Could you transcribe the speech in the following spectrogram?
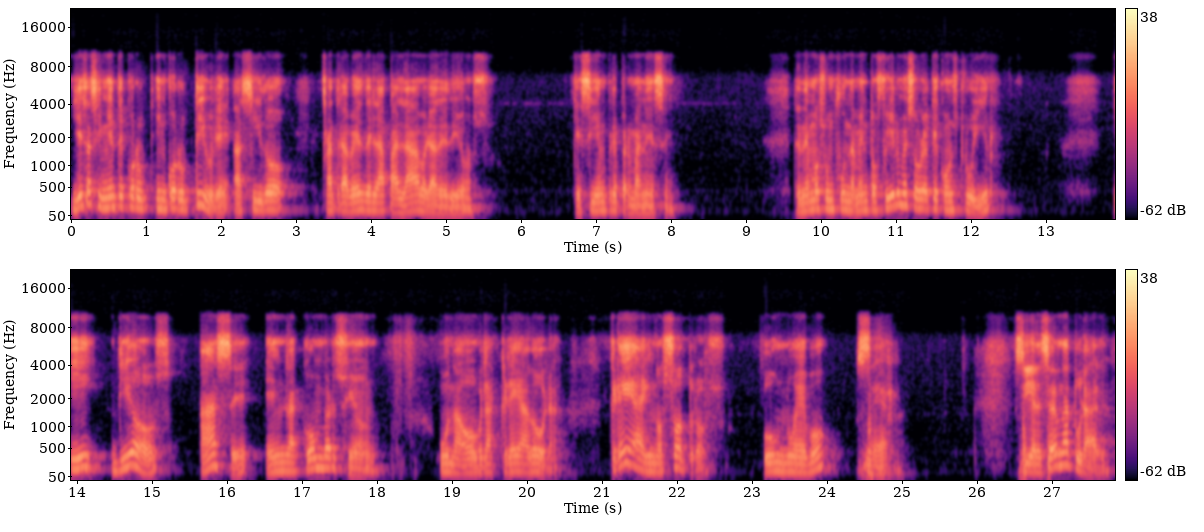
Y esa simiente incorruptible ha sido a través de la palabra de Dios, que siempre permanece. Tenemos un fundamento firme sobre el que construir y Dios hace en la conversión una obra creadora. Crea en nosotros un nuevo ser. Si el ser natural,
